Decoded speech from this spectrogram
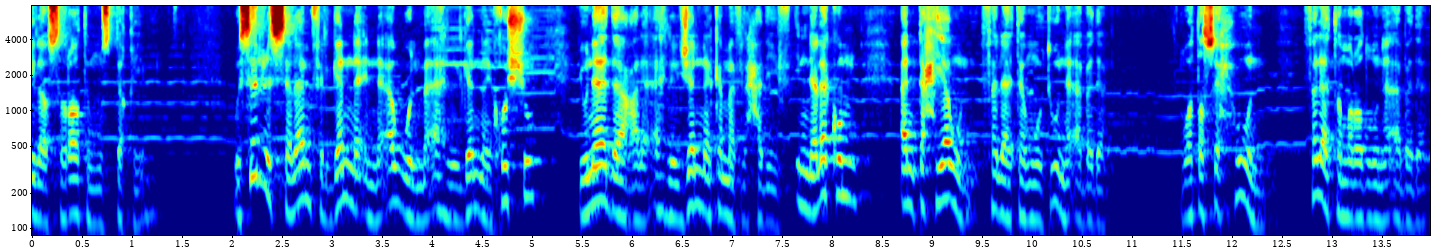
إلى صراط مستقيم. وسر السلام في الجنة إن أول ما أهل الجنة يخشوا ينادى على أهل الجنة كما في الحديث. إن لكم أن تحيون فلا تموتون أبدا. وتصحون فلا تمرضون أبدا.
